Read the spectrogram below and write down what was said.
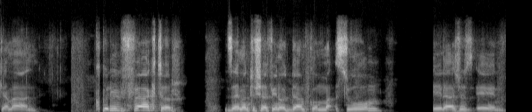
كمان كل factor زي ما أنتم شايفين قدامكم مقسوم إلى جزئين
